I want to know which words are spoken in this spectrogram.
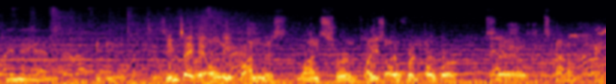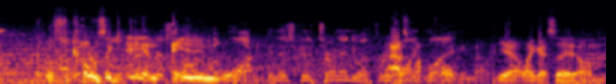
play they had set up. Hmm. Seems like they only run this one certain plays over and over, so it's kind of annoying. To coast again, and one. That's what I'm talking about. Yeah, like I said, um,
